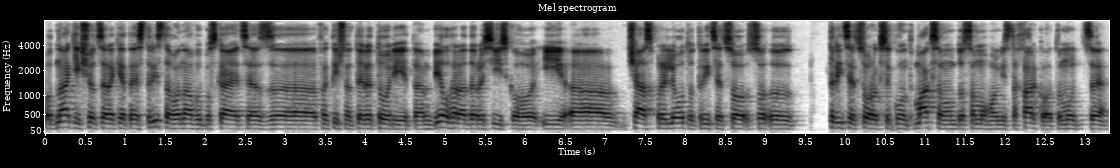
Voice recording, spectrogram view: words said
Однак, якщо це ракета С-300, вона випускається з е, фактично території там Білгорода російського, і е, час прильоту 30 со- со- е, 30-40 секунд максимум до самого міста Харкова. Тому це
